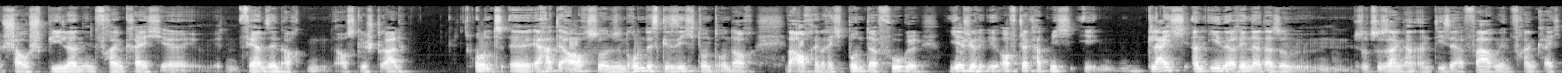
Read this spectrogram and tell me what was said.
Schauspielern in Frankreich, äh, im Fernsehen auch ausgestrahlt. Und äh, er hatte auch so, so ein rundes Gesicht und, und auch war auch ein recht bunter Vogel. Jerzy Ovczak hat mich äh, gleich an ihn erinnert, also sozusagen an, an diese Erfahrung in Frankreich.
